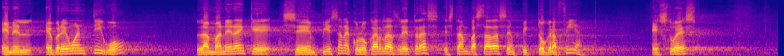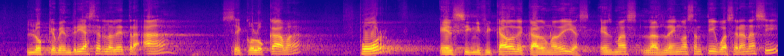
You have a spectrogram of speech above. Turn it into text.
en el hebreo antiguo, la manera en que se empiezan a colocar las letras están basadas en pictografía. Esto es, lo que vendría a ser la letra A se colocaba por el significado de cada una de ellas. Es más, las lenguas antiguas eran así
